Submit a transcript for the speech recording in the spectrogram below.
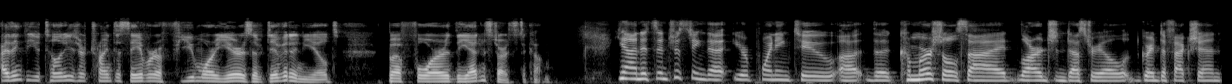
I think the utilities are trying to savor a few more years of dividend yields before the end starts to come. Yeah, and it's interesting that you're pointing to uh, the commercial side, large industrial grid defection.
